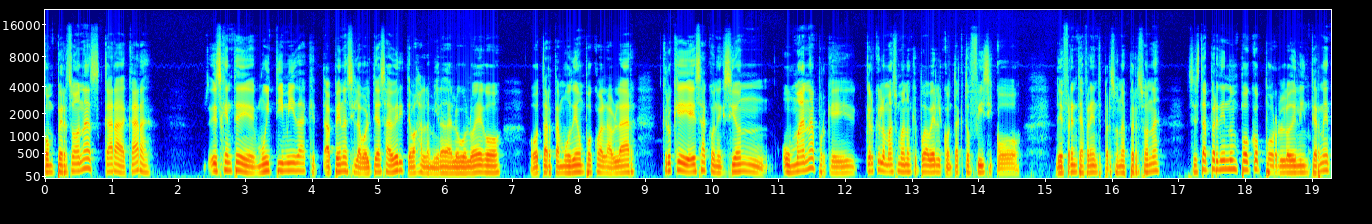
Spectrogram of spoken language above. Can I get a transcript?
con personas cara a cara. Es gente muy tímida que apenas si la volteas a ver y te baja la mirada luego luego o tartamudea un poco al hablar. Creo que esa conexión humana, porque creo que lo más humano que puede haber el contacto físico de frente a frente, persona a persona, se está perdiendo un poco por lo del internet.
